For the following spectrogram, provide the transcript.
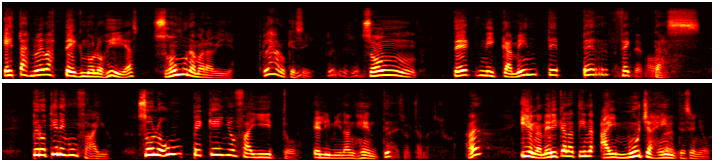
estas nuevas tecnologías son una maravilla. Claro que sí. Son técnicamente perfectas. Pero tienen un fallo. Solo un pequeño fallito. Eliminan gente. Eso está malo. ¿Ah? Y en América Latina hay mucha gente, señor.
